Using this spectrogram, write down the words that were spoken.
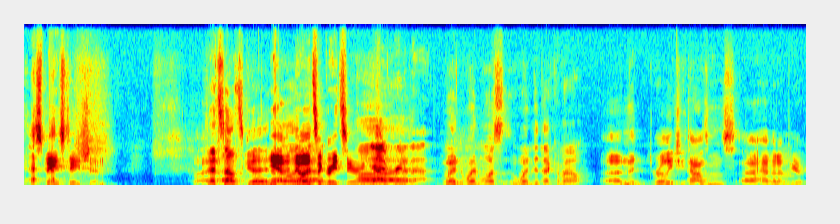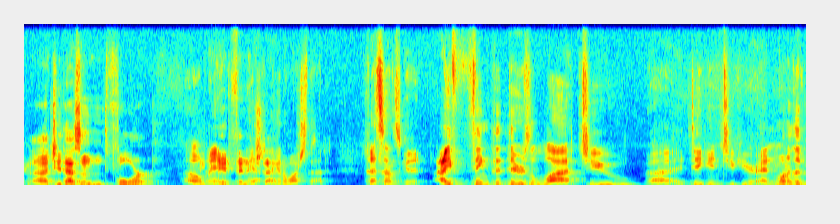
space station. But, That sounds good. Yeah, like no, it's a great series. Yeah, I've heard that. When when was when did that come out? Uh, in the early 2000s, uh, I have it up here. Uh, 2004. Oh it, man, it finished Yeah, I gotta watch that. That sounds good. I think that there's a lot to uh, dig into here, and one of the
